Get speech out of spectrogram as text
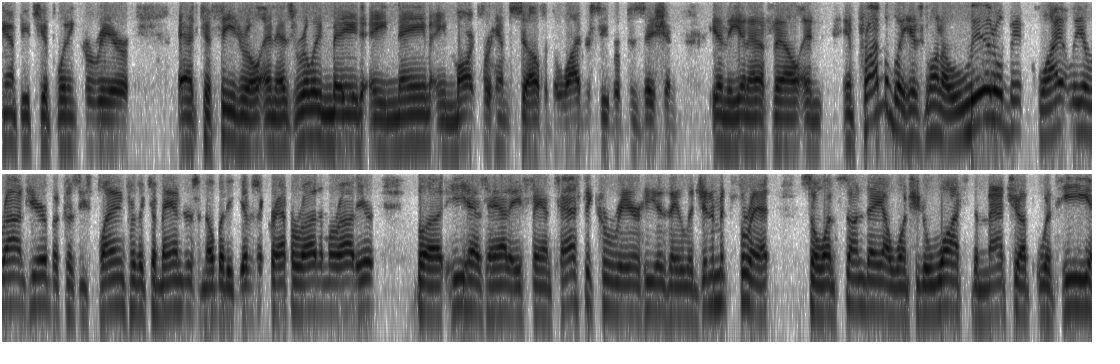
championship winning career at Cathedral, and has really made a name, a mark for himself at the wide receiver position in the NFL, and and probably has gone a little bit quietly around here because he's playing for the Commanders and nobody gives a crap around him around here. But he has had a fantastic career. He is a legitimate threat so on Sunday, I want you to watch the matchup with he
